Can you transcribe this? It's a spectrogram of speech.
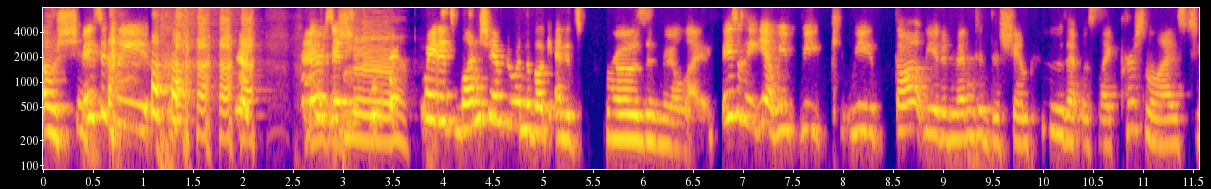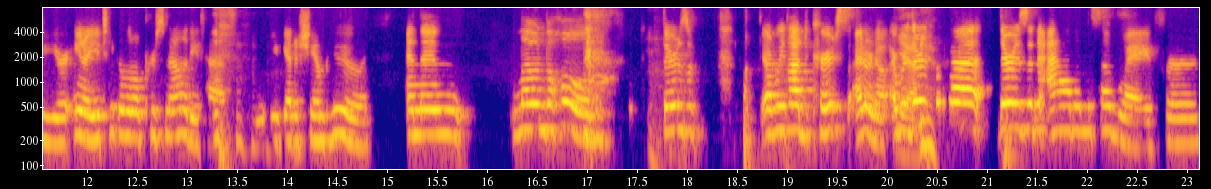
Oh shit. basically there's a, Sure. wait, it's one shampoo in the book and it's prose in real life. basically yeah we we we thought we had invented this shampoo that was like personalized to your you know you take a little personality test you get a shampoo and then lo and behold there's a are we allowed to curse i don't know Yeah. there's like a, there is an ad on the subway for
